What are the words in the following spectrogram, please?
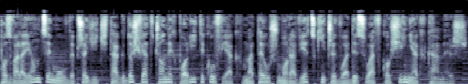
pozwalający mu wyprzedzić tak doświadczonych polityków jak Mateusz Morawiecki czy Władysław Kosiniak-Kamysz.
